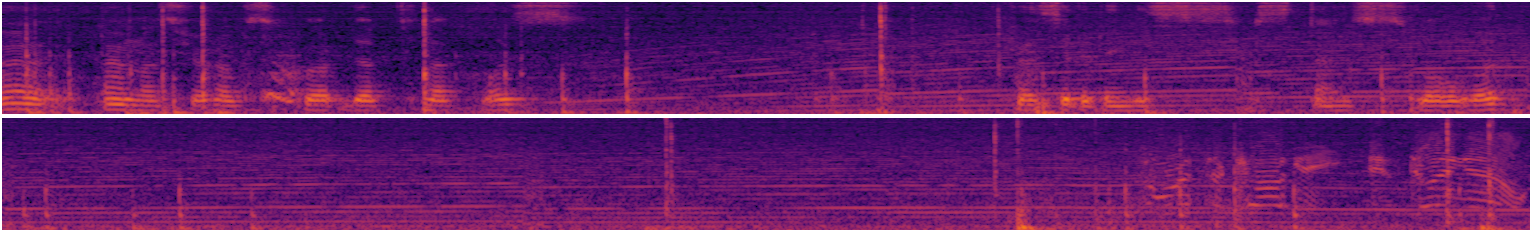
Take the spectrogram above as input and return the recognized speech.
Uh, I'm not sure how superb that lap was. Considering it's stands slower. Tora Takagi is going out.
